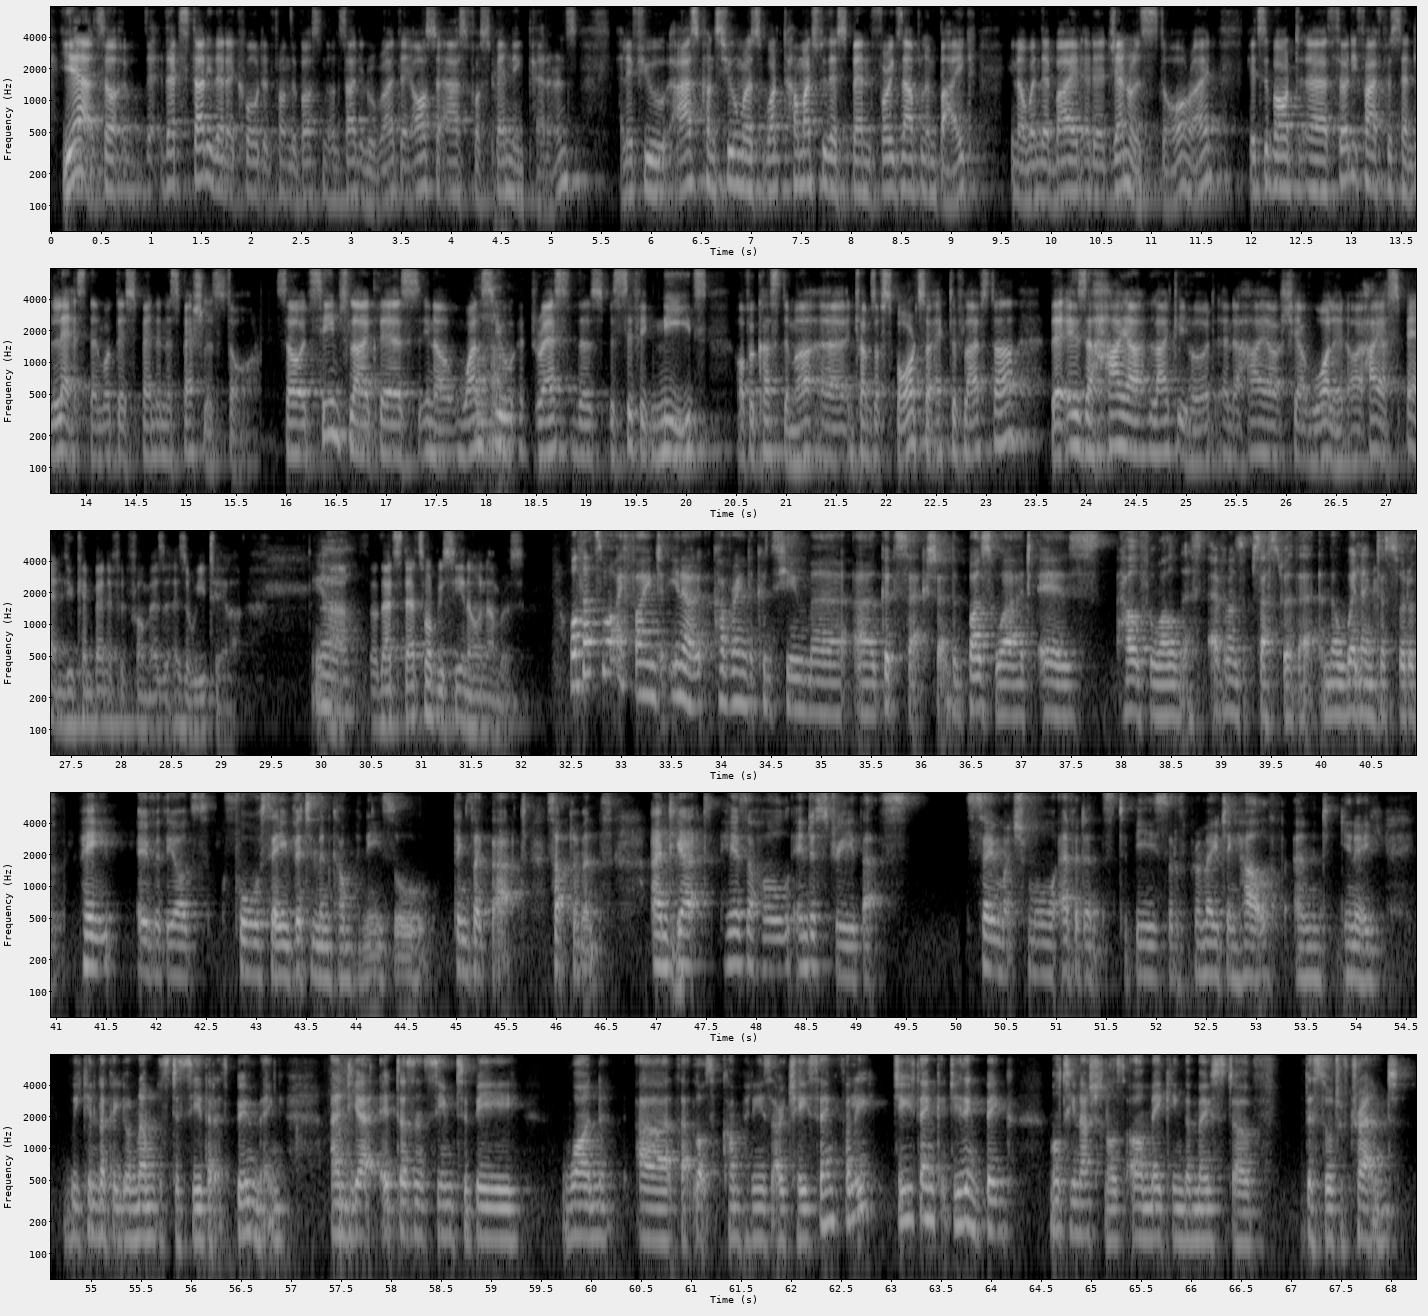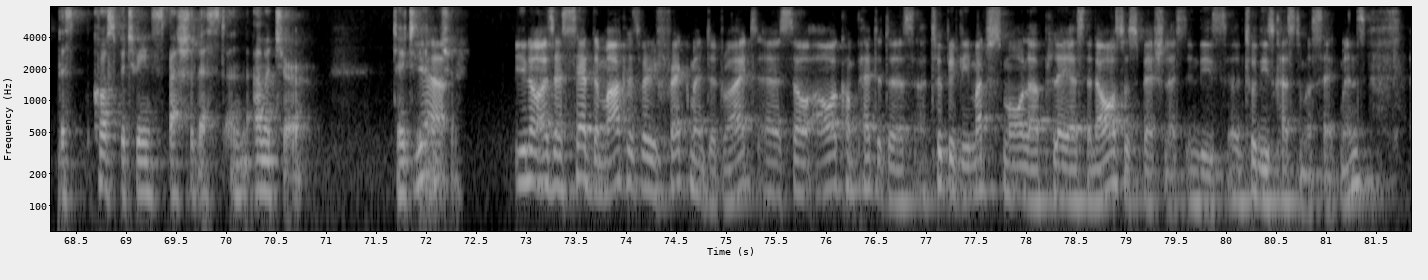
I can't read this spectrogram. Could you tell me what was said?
Yeah, so th- that study that I quoted from the Boston Consulting Group, right? They also asked for spending patterns, and if you ask consumers what, how much do they spend, for example, in bike, you know, when they buy it at a general store, right? It's about uh, 35% less than what they spend in a specialist store. So it seems like there's, you know, once you address the specific needs of a customer uh, in terms of sports or active lifestyle, there is a higher likelihood and a higher share of wallet or a higher spend you can benefit from as a, as a retailer. Yeah. Uh, so that's that's what we see in our numbers. Well, that's what I find. You know, covering the consumer uh, goods sector, the buzzword is health and wellness. Everyone's obsessed with it, and they're willing to sort of pay over the odds for, say, vitamin companies or things like that, supplements. And mm-hmm. yet, here's a whole industry that's so much more evidence to be sort of promoting health. And, you know, we can look at your numbers to see that it's booming. And yet, it doesn't seem to be one uh, that lots of companies are chasing fully. Do you think? Do you think big multinationals are making the most of this sort of trend, this cross between specialist and amateur, data yeah. amateur? You know, as I said, the market is very fragmented, right? Uh, so our competitors are typically much smaller players that are also specialized in these uh, to these customer segments,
